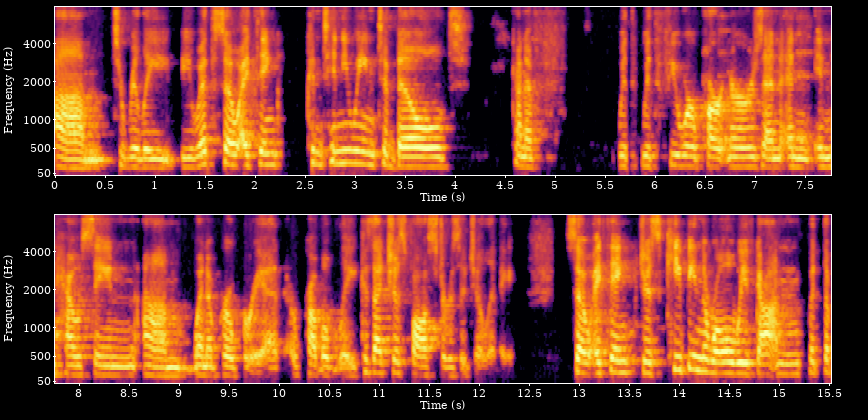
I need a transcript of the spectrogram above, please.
um, to really be with. So i think continuing to build kind of with with fewer partners and and in housing um, when appropriate, or probably because that just fosters agility. So I think just keeping the role we've gotten, put the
